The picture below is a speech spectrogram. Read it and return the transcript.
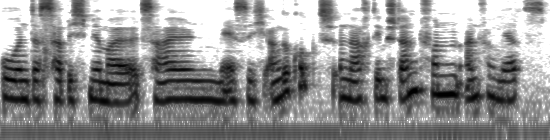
Und das habe ich mir mal zahlenmäßig angeguckt. Nach dem Stand von Anfang März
